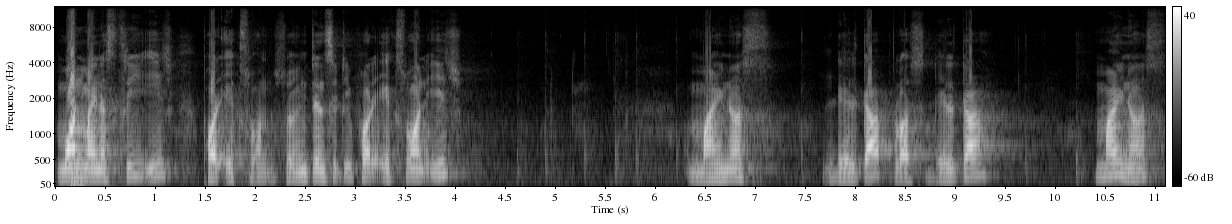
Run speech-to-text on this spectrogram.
1 minus 3 is for x1. So intensity for x1 is minus delta plus delta minus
